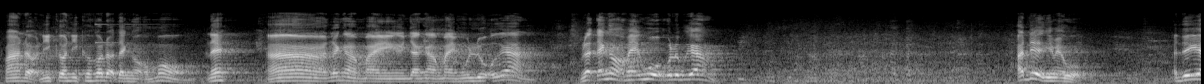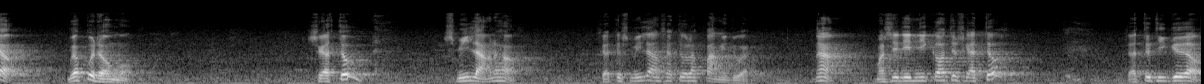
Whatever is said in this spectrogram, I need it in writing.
Faham tak? Nikah-nikah kau tak tengok umur. Neh. Ha, jangan main jangan main mulut orang. Pula tengok mek wok kalau berang. Ada lagi mek wok? Ada ke? Berapa dah umur? 100 sembilan dah. 109 108 itu lah. Nah, masih di nikah tu 100 103 tau.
